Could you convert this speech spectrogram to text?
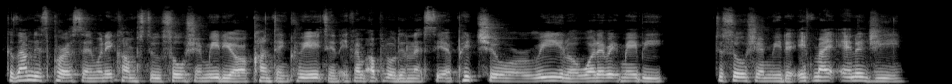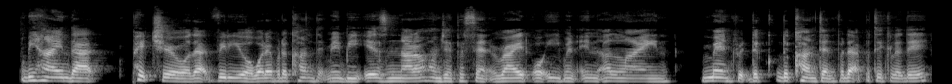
because I'm this person when it comes to social media or content creating. If I'm uploading, let's say a picture or a reel or whatever it may be to social media, if my energy behind that picture or that video or whatever the content may be is not 100% right or even in alignment with the, the content for that particular day,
